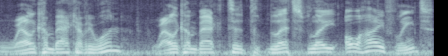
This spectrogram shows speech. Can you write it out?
Welcome back, everyone. Welcome back to Let's Play Oh HighFleet.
